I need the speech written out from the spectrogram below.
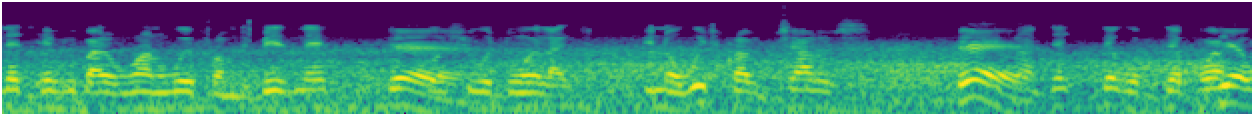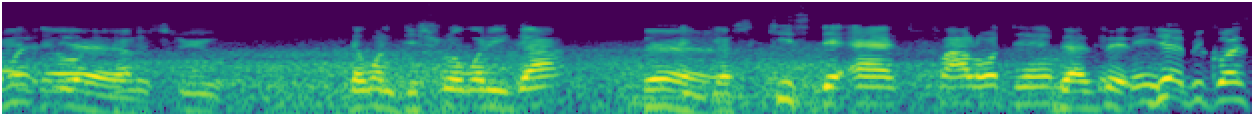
let everybody run away from the business. Yeah. But she was doing like, you know, witchcraft jealous. Yeah. They, they were their boyfriend, Yeah, when- they were yeah. jealous to you. They want to destroy what you got. Yeah. Just kiss their ass, follow them. That's like it. Yeah, because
